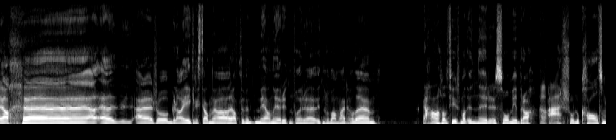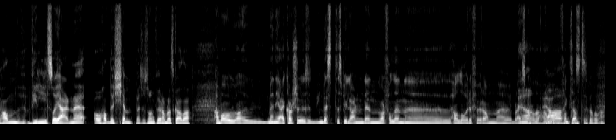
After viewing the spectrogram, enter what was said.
Ja, eh, jeg er så glad i Christian. Jeg har hatt litt med han å gjøre utenfor, eh, utenfor banen her. Og det ja, Han er sånn fyr som man unner så mye bra. Ja. Er så lokal som han, vil så gjerne, og hadde kjempesesong før han ble skada. Han var, men jeg er kanskje den beste spilleren den, i hvert fall den uh, halvåret før han uh, ble Ja, skada. ja, Fantastisk. Ja.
